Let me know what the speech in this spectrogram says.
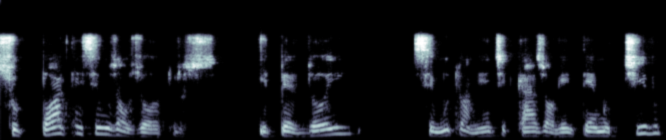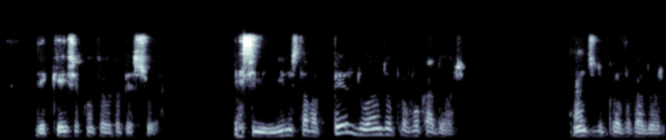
Suportem-se uns aos outros e perdoem-se mutuamente caso alguém tenha motivo de queixa contra outra pessoa. Esse menino estava perdoando o provocador. Antes do provocador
